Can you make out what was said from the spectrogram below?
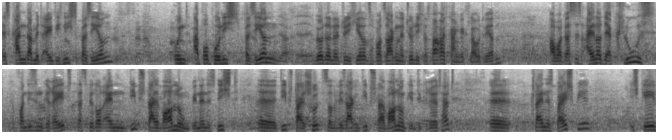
es kann damit eigentlich nichts passieren. Und apropos nichts passieren, äh, würde natürlich jeder sofort sagen, natürlich, das Fahrrad kann geklaut werden. Aber das ist einer der Clues von diesem Gerät, dass wir dort eine Diebstahlwarnung, wir nennen es nicht äh, Diebstahlschutz, sondern wir sagen Diebstahlwarnung integriert hat. Äh, kleines Beispiel, ich gehe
